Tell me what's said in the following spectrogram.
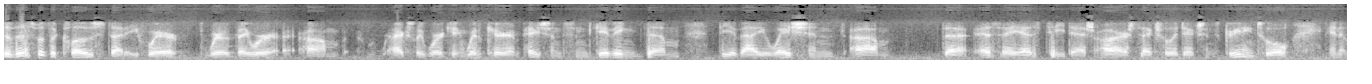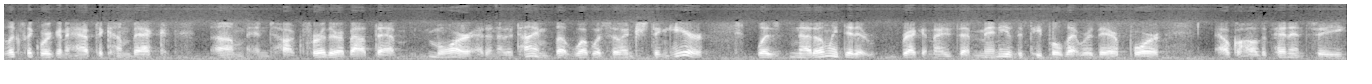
So this was a closed study where where they were um, actually working with Caron patients and giving them the evaluation, um, the SAST-R, Sexual Addiction Screening Tool, and it looks like we're going to have to come back um, and talk further about that more at another time. But what was so interesting here was not only did it recognize that many of the people that were there for alcohol dependency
